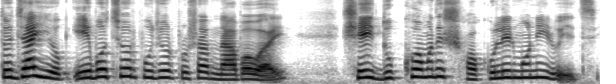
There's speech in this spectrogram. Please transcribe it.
তো যাই হোক এবছর পুজোর প্রসাদ না পাওয়ায় সেই দুঃখ আমাদের সকলের মনেই রয়েছে।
